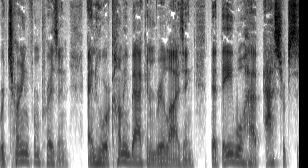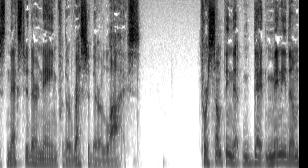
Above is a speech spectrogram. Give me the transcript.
returning from prison and who are coming back and realizing that they will have asterisks next to their name for the rest of their lives for something that that many of them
